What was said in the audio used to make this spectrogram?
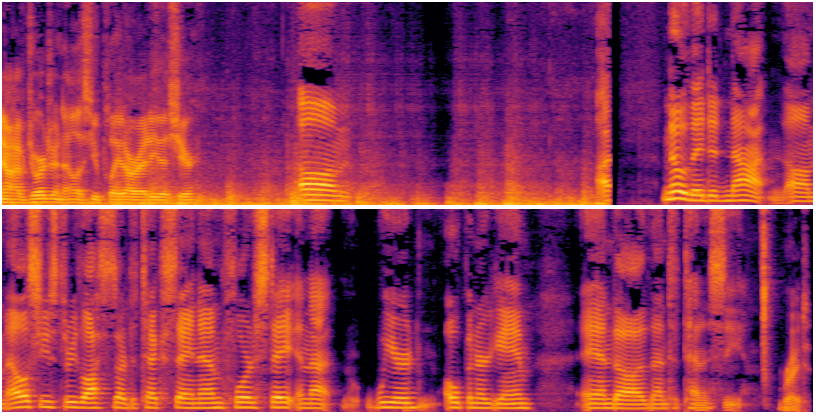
Now, have Georgia and LSU played already this year? Um, no, they did not. Um, LSU's three losses are to Texas A&M, Florida State in that weird opener game, and uh, then to Tennessee. Right.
